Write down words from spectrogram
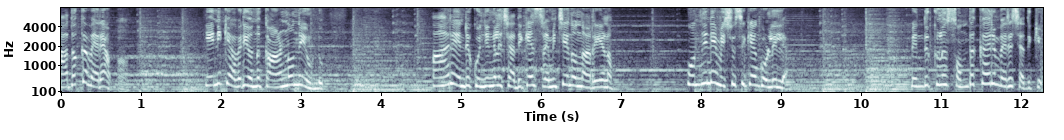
അതൊക്കെ വരാം. എനിക്ക് അവരെ ഒന്ന് കാണണമെന്നേ ഉള്ളൂ. ആരെ എന്റെ കുഞ്ഞുങ്ങളെ ചതിക്കാൻ ശ്രമിച്ചെന്നൊന്ന് അറിയണം. ഒന്നിനെ വിശ്വസിക്കാൻ കൊള്ളില്ല. ബന്ധുക്കളും സ്വന്തക്കാരും വരെ ചതിക്കും.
